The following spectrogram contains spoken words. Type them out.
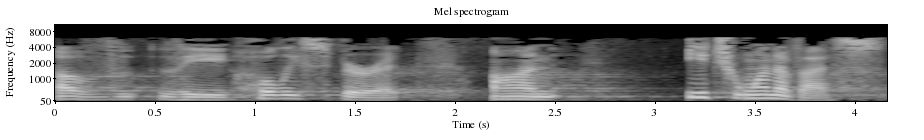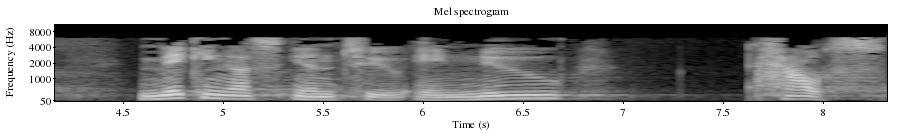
of the Holy Spirit on each one of us, making us into a new house,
